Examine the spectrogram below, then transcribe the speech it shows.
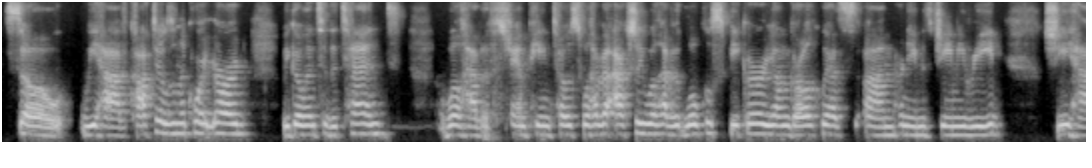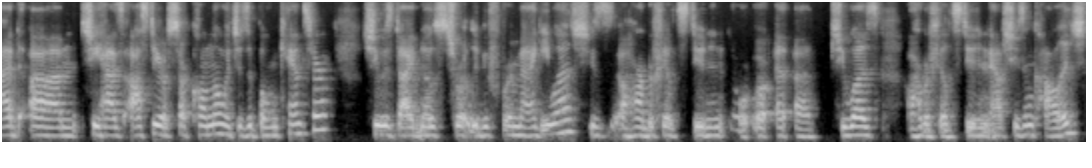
So we have cocktails in the courtyard. We go into the tent. We'll have a champagne toast. We'll have a, actually we'll have a local speaker, a young girl who has um, her name is Jamie Reed. She had um, she has osteosarcoma, which is a bone cancer. She was diagnosed shortly before Maggie was. She's a Harborfield student, or, or uh, uh, she was a Harborfield student. Now she's in college,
